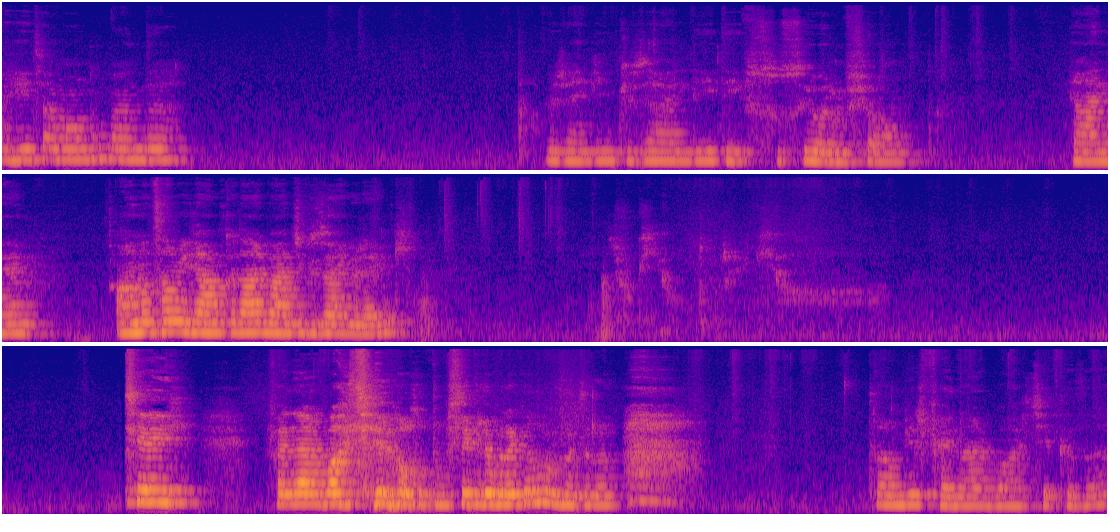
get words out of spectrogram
Ay heyecanlandım ben de. Rengin güzelliği deyip susuyorum şu an. Yani anlatamayacağım kadar bence güzel bir renk. Çok iyi oldu bu renk ya. Şey, Fenerbahçeli oldu. Bu şekilde bırakalım mı saçını? Tam bir Fenerbahçe kızı.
